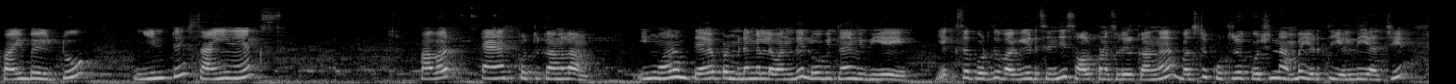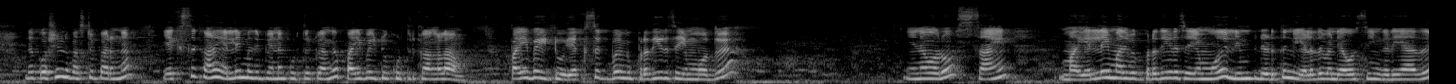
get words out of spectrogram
five by two into sine x power tan x கொடுத்துருக்காங்களா இங்கே வந்து நம்ம தேவைப்படும் இடங்களில் வந்து லோபித்தான் விதியை எக்ஸை பொறுத்து வகையீடு செஞ்சு சால்வ் பண்ண சொல்லியிருக்காங்க. ஃபஸ்ட்டு கொடுத்துருக்க கொஷின் நம்ம எடுத்து எழுதியாச்சு. இந்த கொஷினில் ஃபஸ்ட்டு பாருங்கள் எக்ஸுக்கான எல்லை மதிப்பு என்ன கொடுத்துருக்காங்க? பை பை டூ கொடுத்துருக்காங்களா? பை பை டூ எக்ஸுக்கு போய் பிரதீடு செய்யும்போது செய்யும் போது என்ன வரும்? சைன் ம எல்லை மதிப்பு பிரதீடு செய்யும் போது லிமிட் எடுத்து இங்கே எழுத வேண்டிய அவசியம் கிடையாது.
